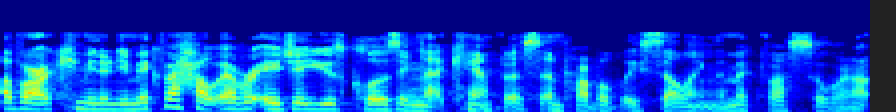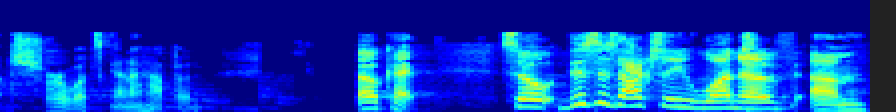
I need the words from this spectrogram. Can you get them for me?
of our community mikvah. However, AJU is closing that campus and probably selling the mikvah, so we're not sure what's going to happen. Okay, so this is actually one of um,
